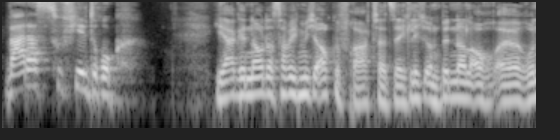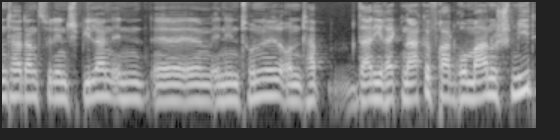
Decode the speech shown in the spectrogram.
War das zu viel Druck? Ja, genau, das habe ich mich auch gefragt tatsächlich und bin dann auch äh, runter dann zu den Spielern in, äh, in den Tunnel und habe da direkt nachgefragt. Romano Schmid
